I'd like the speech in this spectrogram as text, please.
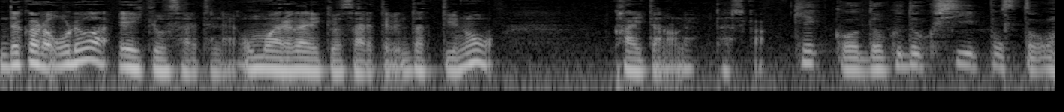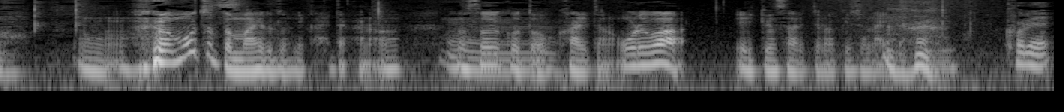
だから俺は影響されてない。お前らが影響されてるんだっていうのを書いたのね。確か、結構毒々しいポストを。うん、もうちょっとマイルドに書いたかな、うん。そういうことを書いたの。俺は影響されてるわけじゃないいう。これ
